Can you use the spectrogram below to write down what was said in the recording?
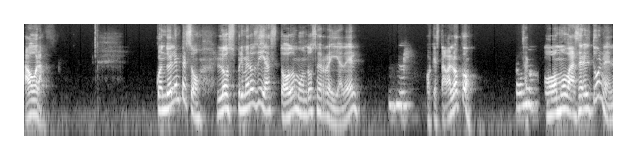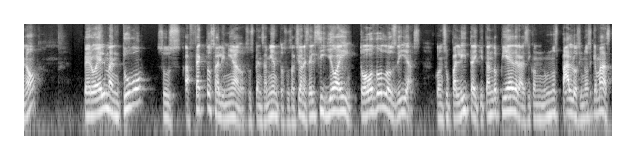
Ahora, cuando él empezó, los primeros días, todo mundo se reía de él. Porque estaba loco. ¿Cómo? ¿Cómo va a ser el túnel, no? pero él mantuvo sus afectos alineados, sus pensamientos, sus acciones. Él siguió ahí todos los días con su palita y quitando piedras y con unos palos y no sé qué más,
